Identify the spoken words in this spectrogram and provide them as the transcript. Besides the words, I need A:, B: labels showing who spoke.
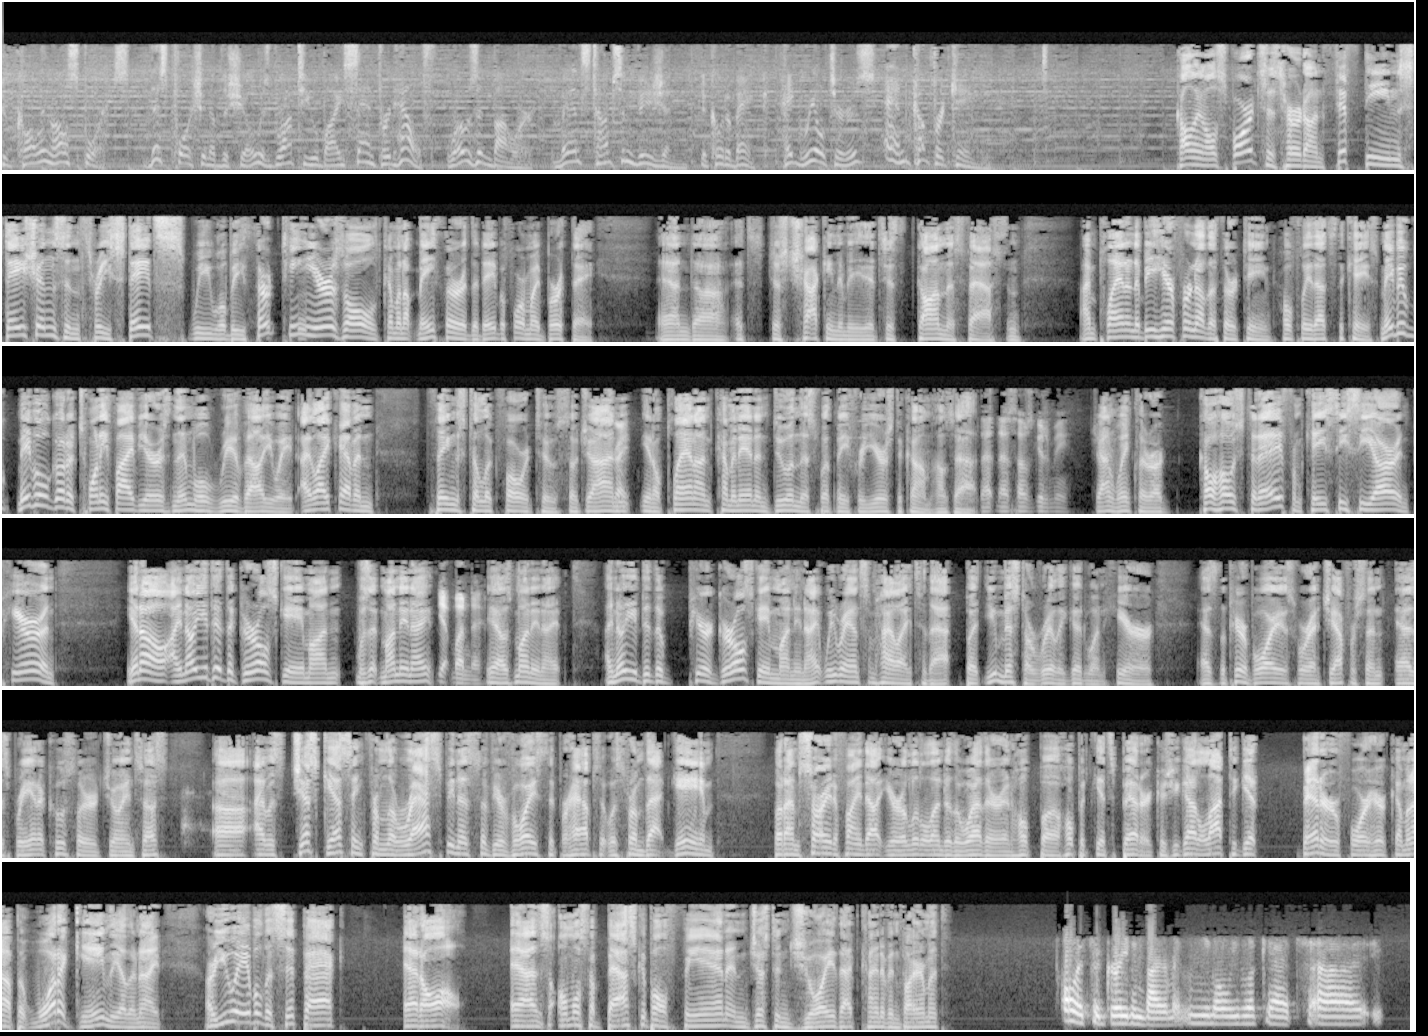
A: to Calling All Sports. This portion of the show is brought to you by Sanford Health, Rosenbauer, Vance Thompson Vision, Dakota Bank, Hague Realtors, and Comfort King.
B: Calling All Sports is heard on 15 stations in three states. We will be 13 years old coming up May 3rd, the day before my birthday. And, uh, it's just shocking to me. It's just gone this fast. And I'm planning to be here for another 13. Hopefully that's the case. Maybe, maybe we'll go to 25 years and then we'll reevaluate. I like having things to look forward to. So John,
C: Right.
B: you know, plan on coming in and doing this with me for years to come. How's that?
C: That that sounds good to me.
B: John Winkler, our co-host today from KCCR and Pierre. And, you know, I know you did the girls game on, was it Monday night?
C: Yep, Monday.
B: Yeah, it was Monday night. I know you did the Pierre girls game Monday night. We ran some highlights of that, but you missed a really good one here as the Pierre boys were at Jefferson as Brianna Kusler joins us. Uh, I was just guessing from the raspiness of your voice that perhaps it was from that game, but I'm sorry to find out you're a little under the weather and hope, uh, hope it gets better because you got a lot to get better for here coming up. But what a game the other night. Are you able to sit back at all as almost a basketball fan and just enjoy that kind of environment?
D: Oh, it's a great environment. And, you know, we look at, uh,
